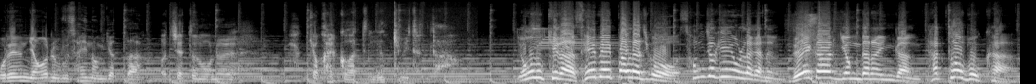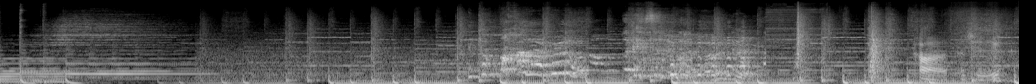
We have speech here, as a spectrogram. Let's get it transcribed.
올해는 영어를 무사히 넘겼다. 어쨌든 오늘 합격할 것 같은 느낌이 든다. 영어 독해가 3배 빨라지고 성적이 올라가는 뇌과학 영단어 인강 닥터 보카. 다시.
